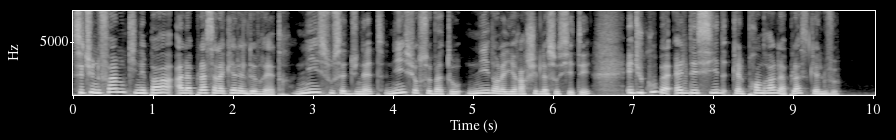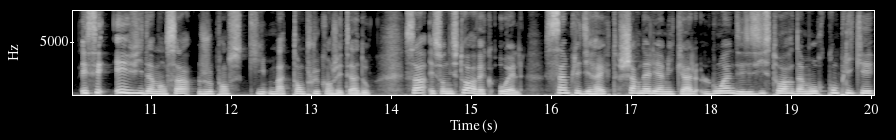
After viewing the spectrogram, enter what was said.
C'est une femme qui n'est pas à la place à laquelle elle devrait être, ni sous cette dunette, ni sur ce bateau, ni dans la hiérarchie de la société, et du coup, bah, elle décide qu'elle prendra la place qu'elle veut. Et c'est évidemment ça, je pense, qui m'a tant plu quand j'étais ado. Ça et son histoire avec OL, simple et directe, charnelle et amicale, loin des histoires d'amour compliquées,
